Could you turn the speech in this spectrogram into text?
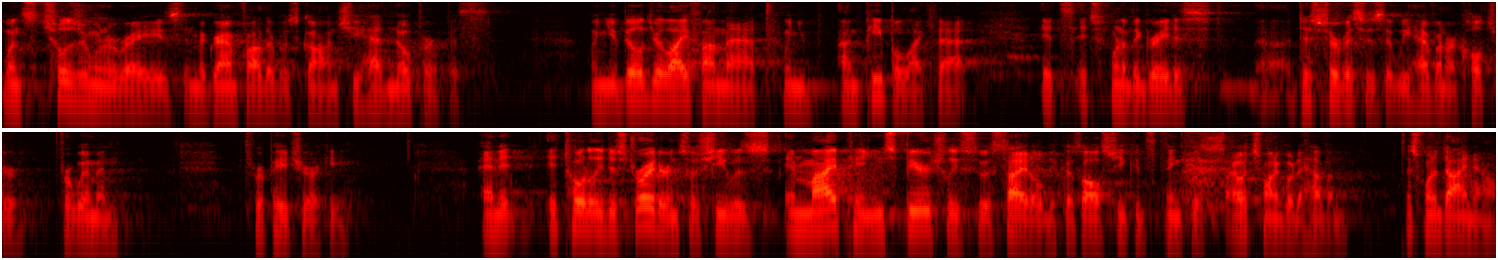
once children were raised and my grandfather was gone, she had no purpose. When you build your life on that, when you, on people like that, it's, it's one of the greatest uh, disservices that we have in our culture for women through patriarchy and it, it totally destroyed her. And so she was, in my opinion, spiritually suicidal because all she could think was, I just want to go to heaven. I just want to die now.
